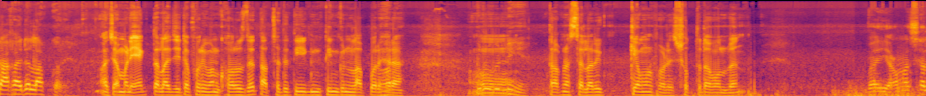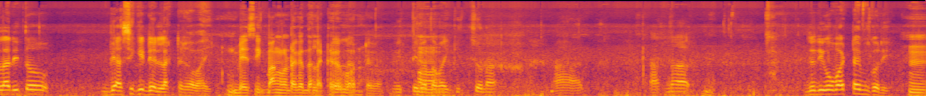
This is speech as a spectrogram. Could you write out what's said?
টাকা এটা লাভ করে। আচ্ছা মানে একতলায় যেটা পরিমাণ খরচ দেয় তার সাথে তিন তিন গুণ লাভ করে হেরা। পুরো ও, তা আপনার স্যালারি কেমন পড়ে? সত্যটা বলবেন। ভাই আমার স্যালারি তো বেসিকই দেড় লাখ টাকা ভাই। বেসিক বাংলা টাকা দেড় লাখ টাকা দেড় লাখ টাকা। মিথ্যে কথা ভাই কিচ্ছু না। আর আপনার যদি ওভার টাইম করি হুম।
